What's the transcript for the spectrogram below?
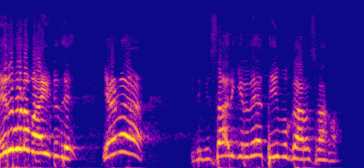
நிறுவனம் ஆயிட்டது ஏன்னா இது விசாரிக்கிறதே திமுக அரசாங்கம்.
